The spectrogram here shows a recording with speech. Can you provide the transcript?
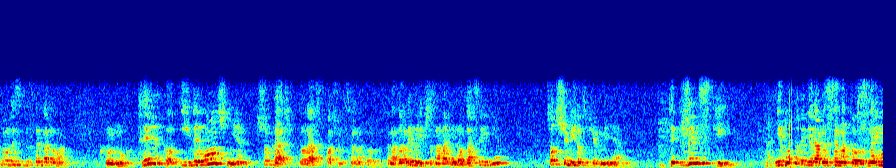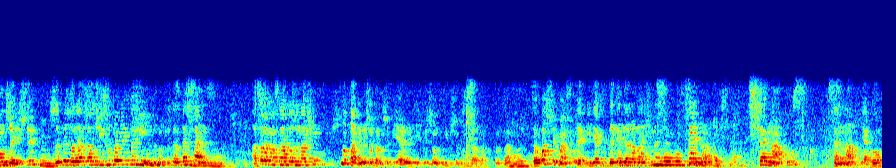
król jest zdegradowany. Król mógł tylko i wyłącznie szukać doradztwa wśród senatorów. Senatorowie byli przyznawani rotacyjnie, co trzy miesiące się wymieniali. Typ rzymski. Nie po to wybieramy senatorów najmądrzejszych, żeby doradzał ci zupełnie ktoś inny. No to jest bez sensu. A co robią senatorzy nasi? Notariusze tam przebijają jakieś pieczątki przy wystawach, prawda? Zauważcie Państwo, jak, jak zdegenerowaliśmy Senat. Senatus, Senat jako,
